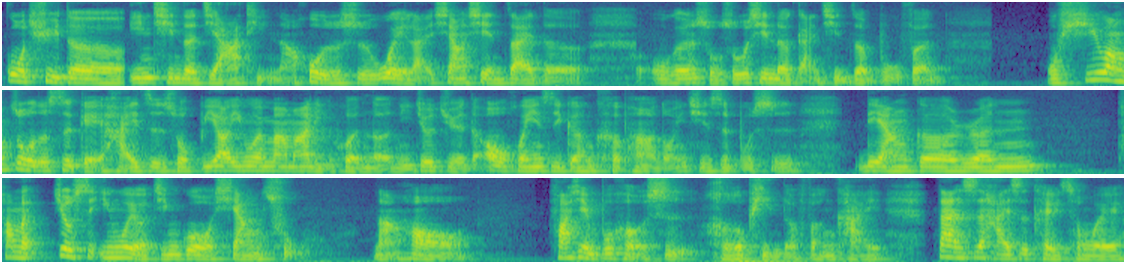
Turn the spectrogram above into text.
过去的姻亲的家庭啊，或者是未来像现在的我跟叔叔新的感情这部分，我希望做的是给孩子说，不要因为妈妈离婚了，你就觉得哦，婚姻是一个很可怕的东西。其实不是，两个人他们就是因为有经过相处，然后发现不合适，和平的分开，但是还是可以成为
